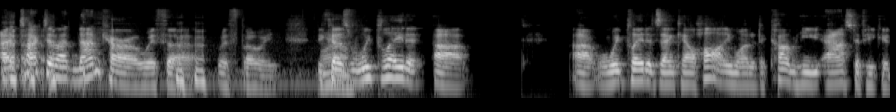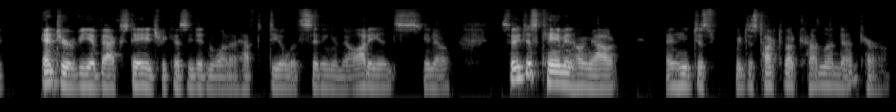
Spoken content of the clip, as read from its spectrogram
I talked about Nancarrow with uh, with Bowie because wow. when we played it uh, uh, when we played at Zankel Hall, he wanted to come. He asked if he could enter via backstage because he didn't want to have to deal with sitting in the audience, you know. So he just came and hung out, and he just we just talked about Conlon Nancarrow.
